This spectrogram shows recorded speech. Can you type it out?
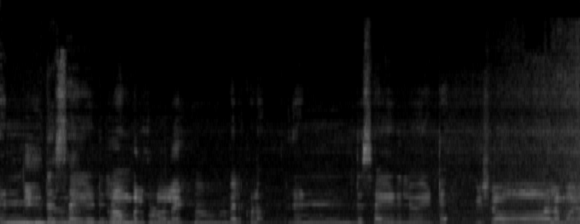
രണ്ട് സൈഡിലും അമ്പൽക്കുളം അല്ലേ? അമ്പലക്കുളം. രണ്ട് സൈഡിലുമായിട്ട് വിശാലമായ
